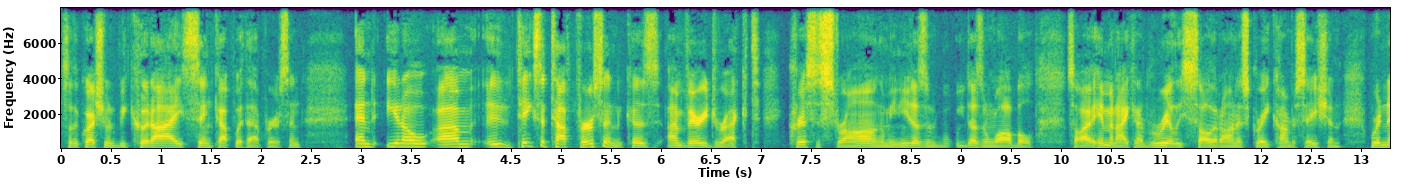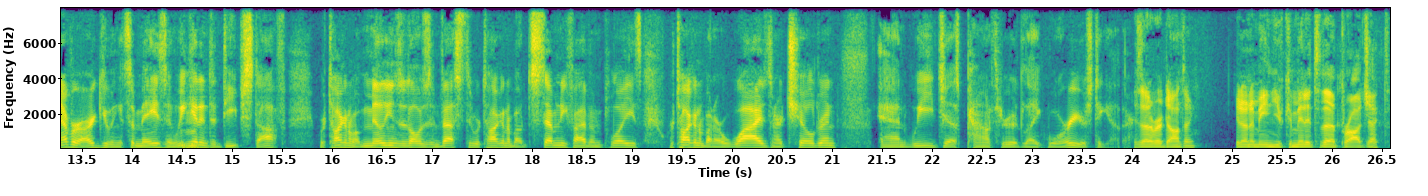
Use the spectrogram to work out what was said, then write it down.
So the question would be, could I sync up with that person? And you know, um, it takes a tough person because I'm very direct. Kris is strong. I mean, he doesn't he doesn't wobble. So I, him and I can have really solid, honest, great conversation. We're never arguing. It's amazing. We get into deep stuff. We're talking about millions of dollars invested. We're talking about 75 employees. We're talking about our wives and our children, and we just pound through it like warriors together. Is that ever daunting? You know what I mean? You've committed to the project.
